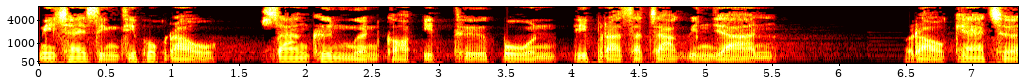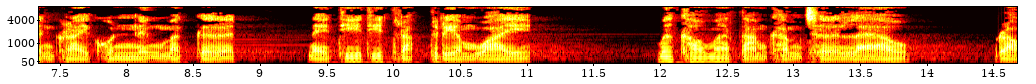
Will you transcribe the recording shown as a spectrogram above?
มิใช่สิ่งที่พวกเราสร้างขึ้นเหมือนก่ออิฐถือปูนที่ปราศจากวิญญาณ เราแค่เชิญใครคนหนึ่งมาเกิด ในที่ที่ตระเตรียมไว้ มื่อเขามาตามคำเชิญแล้ว เรา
